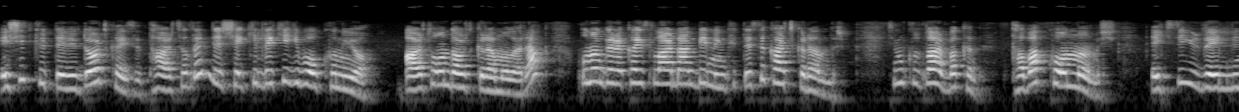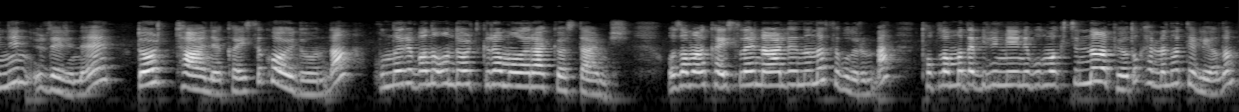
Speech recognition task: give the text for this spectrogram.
Eşit kütleli 4 kayısı tartılınca şekildeki gibi okunuyor. Artı 14 gram olarak. Buna göre kayısılardan birinin kütlesi kaç gramdır? Şimdi kuzular bakın tabak konmamış. Eksi 150'nin üzerine 4 tane kayısı koyduğunda bunları bana 14 gram olarak göstermiş. O zaman kayısıların ağırlığını nasıl bulurum ben? Toplamada bilinmeyeni bulmak için ne yapıyorduk? Hemen hatırlayalım.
